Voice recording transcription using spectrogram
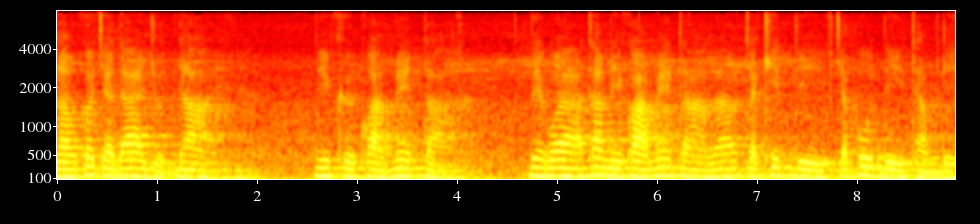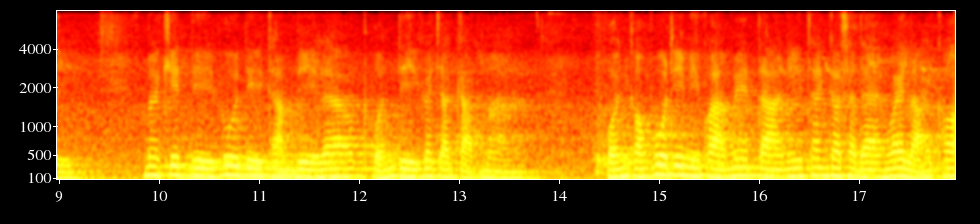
เราก็จะได้หยุดได้ นี่คือความเมตตา เรียกว่าถ้ามีความเมตตาแล้วจะคิดดีจะพูดดีทำดี เมื่อคิดดีพูดดีทำดีแล้วผลดีก็จะกลับมา ผลของผู้ที่มีความเมตตานี้ท่านก็แสดงไว้หลายข้อ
